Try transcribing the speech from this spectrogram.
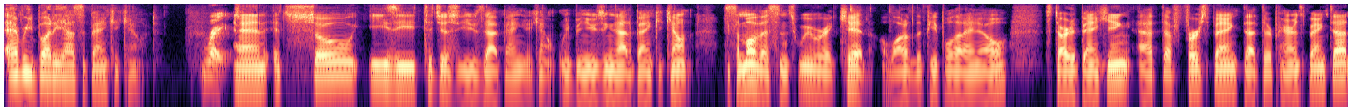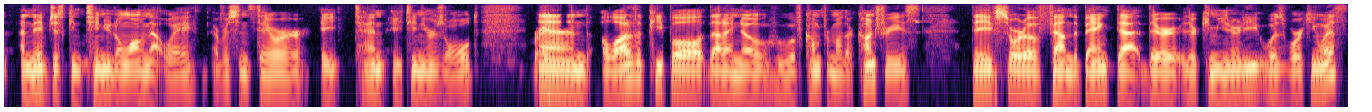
everybody has a bank account. Right. And it's so easy to just use that bank account. We've been using that bank account, some of us since we were a kid. A lot of the people that I know started banking at the first bank that their parents banked at, and they've just continued along that way ever since they were 8, 10, 18 years old. Right. And a lot of the people that I know who have come from other countries, they've sort of found the bank that their their community was working with,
